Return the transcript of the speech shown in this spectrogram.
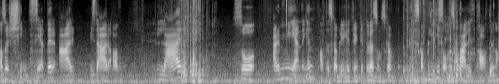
Altså, skinnseter er Hvis det er av lær, så er det meningen at det skal bli litt rynkete. Det, er sånn det, skal, det skal bli sånn. Det skal være litt patina.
